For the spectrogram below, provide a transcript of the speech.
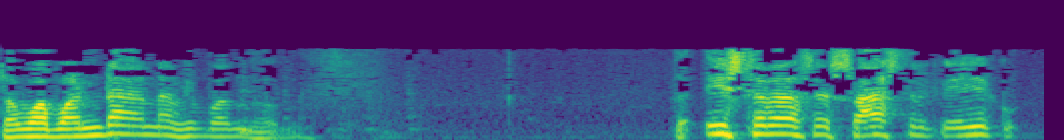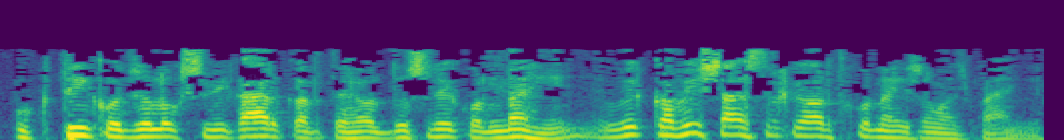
तो वह अंडा आना भी बंद हो गया। तो इस तरह से शास्त्र के एक उक्ति को जो लोग स्वीकार करते हैं और दूसरे को नहीं, वे कभी शास्त्र के अर्थ को नहीं समझ पाएँगे।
